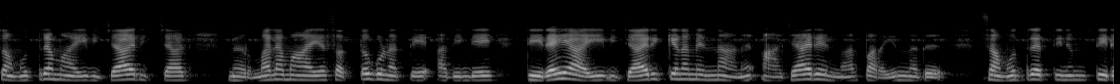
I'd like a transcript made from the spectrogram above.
സമുദ്രമായി വിചാരിച്ചാൽ നിർമ്മലമായ സത്വഗുണത്തെ അതിന്റെ തിരയായി വിചാരിക്കണമെന്നാണ് ആചാര്യന്മാർ പറയുന്നത്. സമുദ്രത്തിനും തിര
